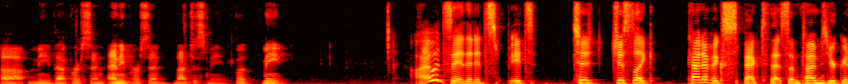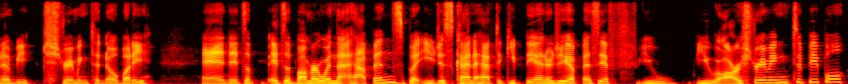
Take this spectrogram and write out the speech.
uh, me, that person, any person, not just me, but me? I would say that it's it's to just like kind of expect that sometimes you're gonna be streaming to nobody, and it's a it's a bummer when that happens. But you just kind of have to keep the energy up as if you you are streaming to people,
